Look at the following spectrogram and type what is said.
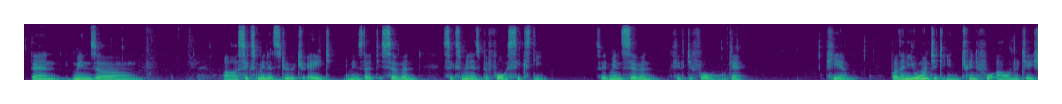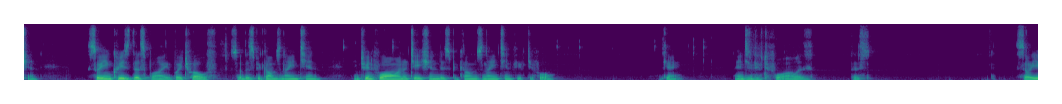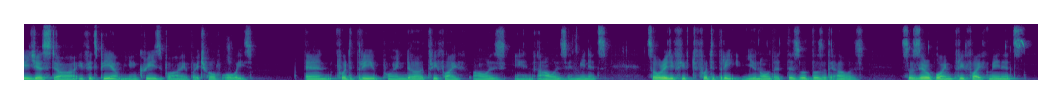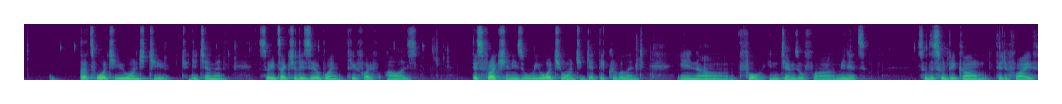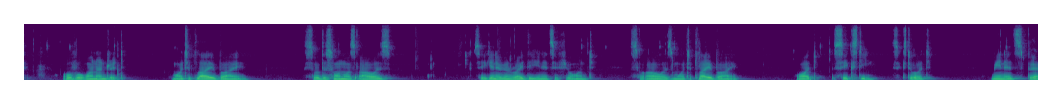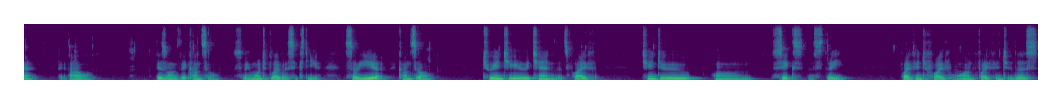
then it means um, uh, 6 minutes to, to 8, it means that 7, 6 minutes before 60. So it means 7.54, okay p.m. But then you want it in 24 hour notation. So you increase this by, by 12. So this becomes 19. In 24 hour notation, this becomes 1954. Okay. 1954 hours. This. So you just, uh, if it's PM, you increase by, by 12 always. Then 43.35 hours in hours and minutes. So already 50, 43, you know that those, those are the hours. So 0 0.35 minutes, that's what you want to, to determine. So it's actually 0 0.35 hours. This fraction is what you want to get the equivalent in uh, for in terms of uh, minutes. So this would become 35 over 100 multiplied by, so this one was hours. So you can even write the units if you want. So hours multiplied by what? 60. 60 what minutes per, per hour these ones they cancel so you multiply by 60 here so here cancel 2 into 10 that's 5 2 into um, 6 that's 3 5 into 5 1 5 into this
